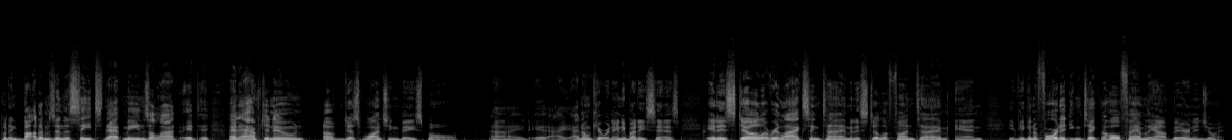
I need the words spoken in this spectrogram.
putting bottoms in the seats that means a lot. It, it, an afternoon of just watching baseball uh, it, it, I, I, don't care what anybody says. It is still a relaxing time. It is still a fun time. And if you can afford it, you can take the whole family out there and enjoy it.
